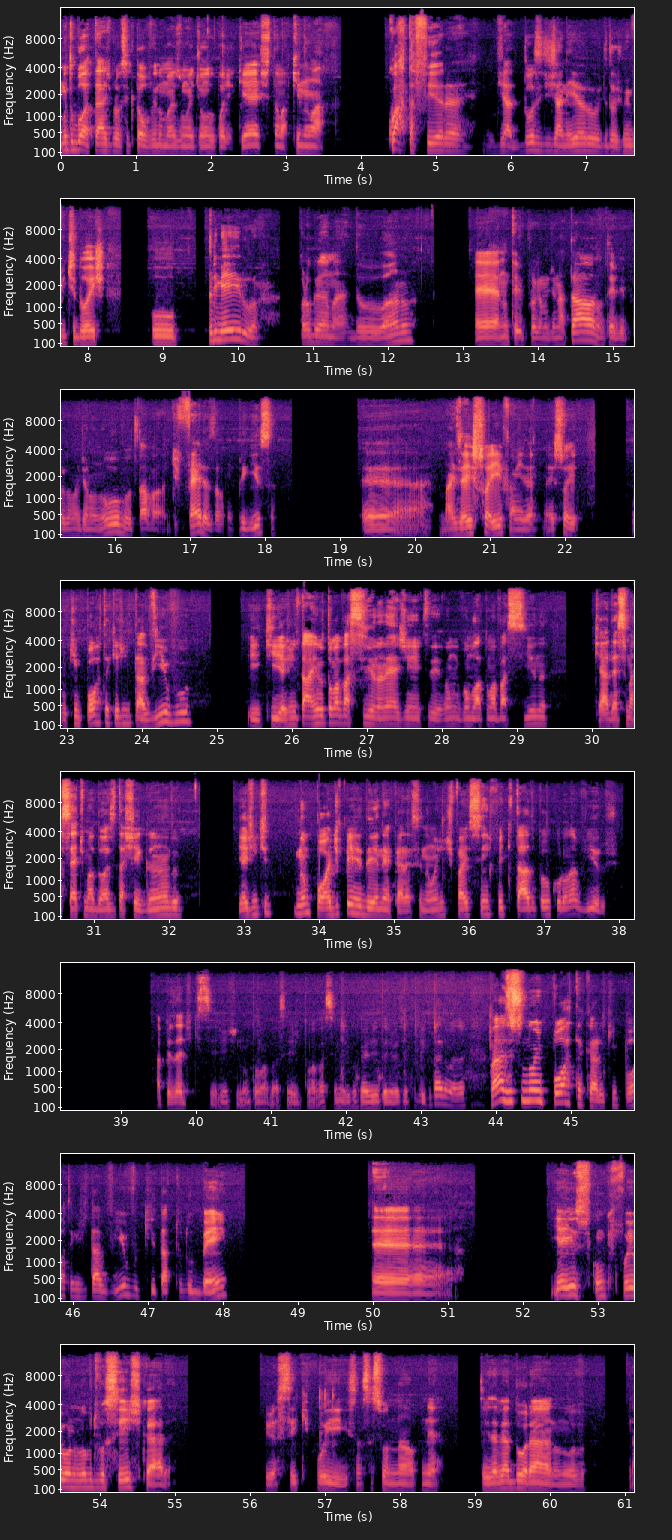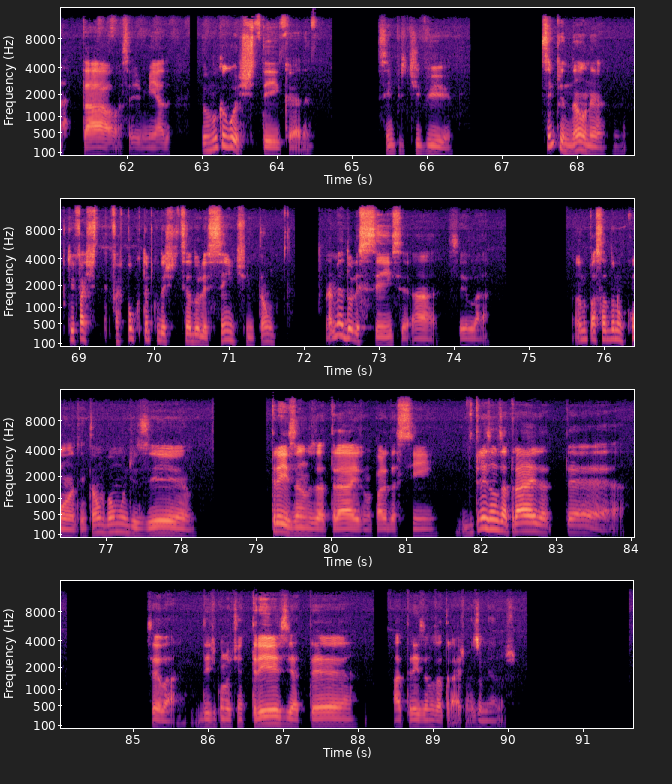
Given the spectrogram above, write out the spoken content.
Muito boa tarde para você que está ouvindo mais um edição do podcast. Estamos aqui numa quarta-feira, dia 12 de janeiro de 2022, o primeiro programa do ano. É, não teve programa de Natal, não teve programa de Ano Novo, eu tava de férias, tava com preguiça. É, mas é isso aí, família, é isso aí. O que importa é que a gente tá vivo e que a gente tá indo tomar vacina, né, gente? Vamos, vamos lá tomar vacina, que a 17 dose tá chegando. E a gente não pode perder, né, cara? Senão a gente vai ser infectado pelo coronavírus. Apesar de que se a gente não tomar vacina, a gente tomar vacina de qualquer jeito, a gente vai ser infectado. Mas, mas isso não importa, cara. O que importa é que a gente tá vivo, que tá tudo bem. É... E é isso. Como que foi o ano novo de vocês, cara? Eu já sei que foi sensacional, né? Vocês devem adorar ano novo. Natal, essas merda. Eu nunca gostei, cara. Sempre tive. Sempre não, né? Porque faz, faz pouco tempo que eu deixei de ser adolescente, então. Na minha adolescência, ah, sei lá. Ano passado não conta, então vamos dizer. Três anos atrás, uma parada assim. De três anos atrás até. Sei lá. Desde quando eu tinha 13 até. Há três anos atrás, mais ou menos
